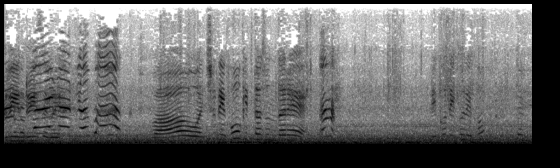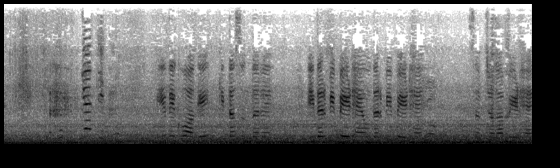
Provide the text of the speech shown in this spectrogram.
ग्रीनरी सगळी वाह अंशु देखो कितना सुंदर है। देखो देखो देखो। ये देखो आगे कितना सुंदर है। इधर भी पेड़ है उधर भी पेड़ है। सब जगह पेड़ है।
